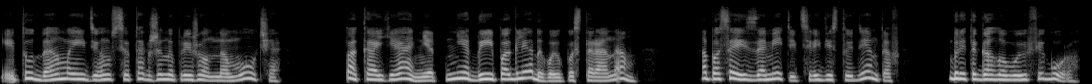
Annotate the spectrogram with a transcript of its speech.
И туда мы идем все так же напряженно молча, пока я нет-нет, да и поглядываю по сторонам, опасаясь заметить среди студентов бритоголовую фигуру.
